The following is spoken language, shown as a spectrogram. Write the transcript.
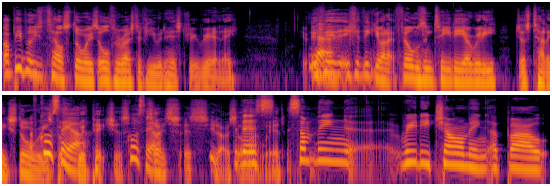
Well, people used to tell stories all through the rest of human history, really. If, Yeah. you, if you think about it, films and TV are really just telling stories, of course they are. with pictures. Of course they so are. it's, it's you know it's But not there's that weird. something really charming about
